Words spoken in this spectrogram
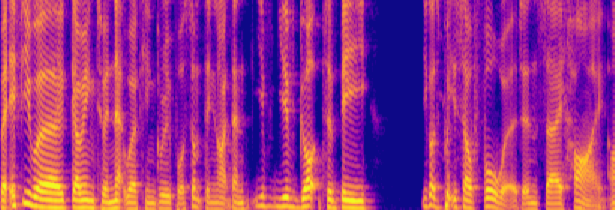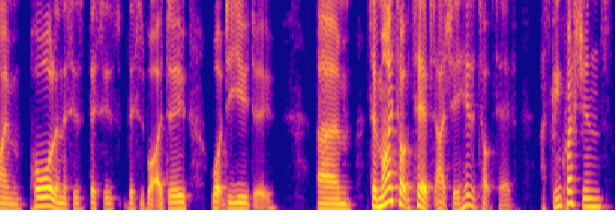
but if you were going to a networking group or something like, then you've you've got to be you've got to put yourself forward and say, "Hi, I'm Paul, and this is this is this is what I do. What do you do?" Um, so my top tips, actually, here's a top tip: asking questions.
